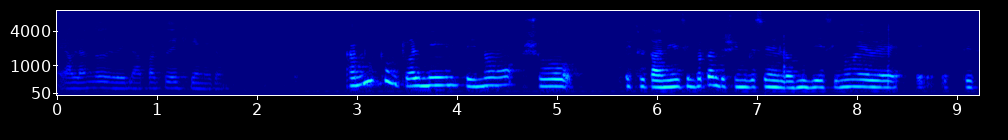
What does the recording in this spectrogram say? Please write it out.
eh, hablando desde la parte de género? A mí puntualmente no, yo esto también es importante, yo ingresé en el 2019, eh, este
